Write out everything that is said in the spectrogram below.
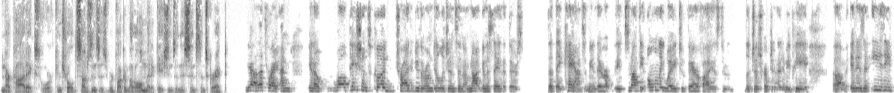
narcotics or controlled substances. We're talking about all medications in this instance, correct? Yeah, that's right. And you know, while patients could try to do their own diligence, and I'm not going to say that there's that they can't. I mean, there it's not the only way to verify is through LegitScript and NBP. Um, it is an easy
